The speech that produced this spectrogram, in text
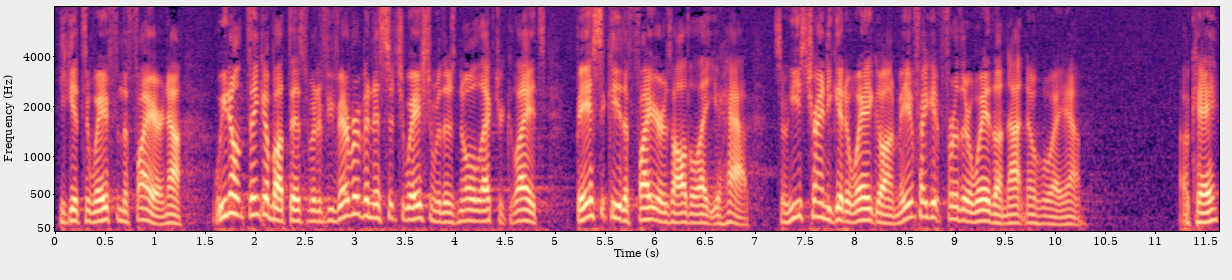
He gets away from the fire. Now, we don't think about this, but if you've ever been in a situation where there's no electric lights, basically the fire is all the light you have. So he's trying to get away, going, Maybe if I get further away, they'll not know who I am. Okay?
